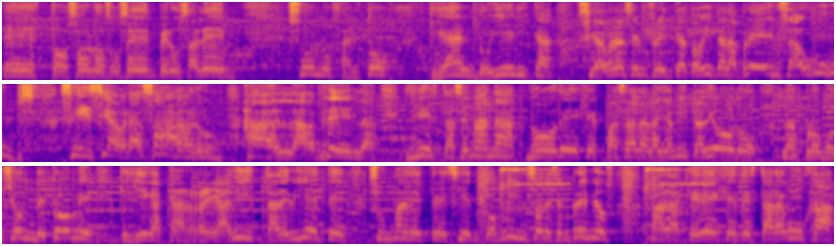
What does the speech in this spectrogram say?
Esto solo sucede en Jerusalén. Solo faltó que Aldo y Erika se abracen frente a todita la prensa. ¡Ups! Sí se abrazaron a la mela. Y esta semana no dejes pasar a la llamita de oro, la promoción de Trome que llega cargadita de billetes. Son más de 300 mil soles en premios para que dejes de estar aguja.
